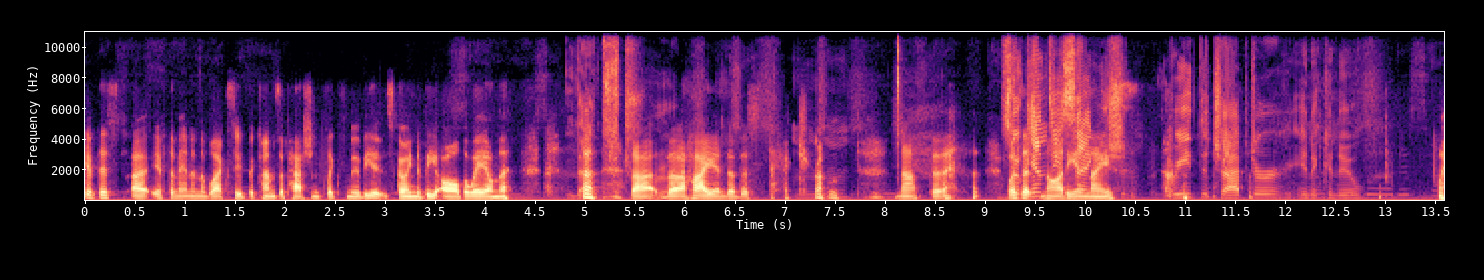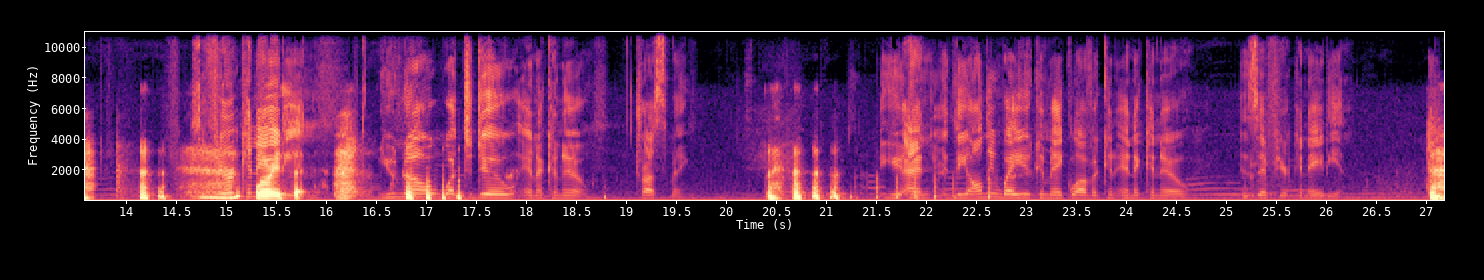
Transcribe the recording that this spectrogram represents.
If this, uh, if the Man in the Black Suit becomes a Passionflix movie, it's going to be all the way on the the, the high end of the spectrum, not the So was it Kenzie's naughty and nice? Read the chapter in a canoe. So if you're Canadian, you know what to do in a canoe. Trust me. You, and the only way you can make love in a canoe is if you're Canadian.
